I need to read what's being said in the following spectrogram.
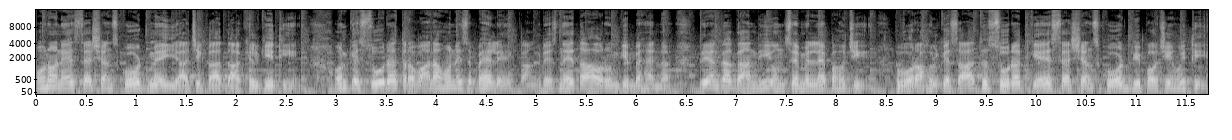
उन्होंने सेशंस कोर्ट में याचिका दाखिल की थी। उनके सूरत रवाना होने से पहले कांग्रेस नेता और उनकी बहन प्रियंका गांधी उनसे मिलने पहुँची। वो राहुल के साथ सूरत के सेशंस कोर्ट भी पहुँची हुई थी।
